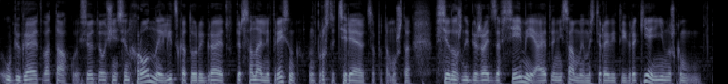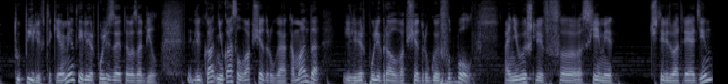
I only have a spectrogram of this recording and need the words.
убегает в атаку. И все это очень синхронно, и лиц, которые играют в персональный прессинг, просто теряются, потому что все должны бежать за всеми, а это не самые мастеровитые игроки, они немножко тупили в такие моменты, и Ливерпуль из-за этого забил. Ньюкасл вообще другая команда, и Ливерпуль играл вообще другой футбол. Они вышли в э, схеме 4-2-3-1,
